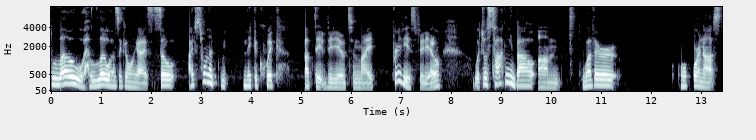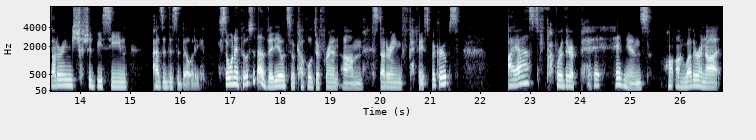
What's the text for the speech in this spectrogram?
Hello, hello, how's it going, guys? So, I just want to make a quick update video to my previous video, which was talking about um, whether or not stuttering should be seen as a disability. So, when I posted that video to a couple different um, stuttering Facebook groups, I asked for their opinions on whether or not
